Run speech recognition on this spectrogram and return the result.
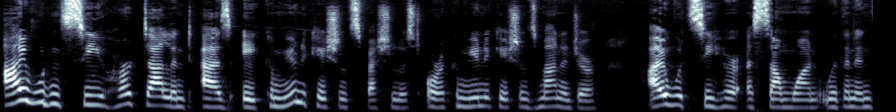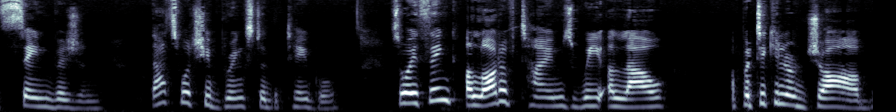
I wouldn't see her talent as a communications specialist or a communications manager. I would see her as someone with an insane vision. That's what she brings to the table. So I think a lot of times we allow a particular job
